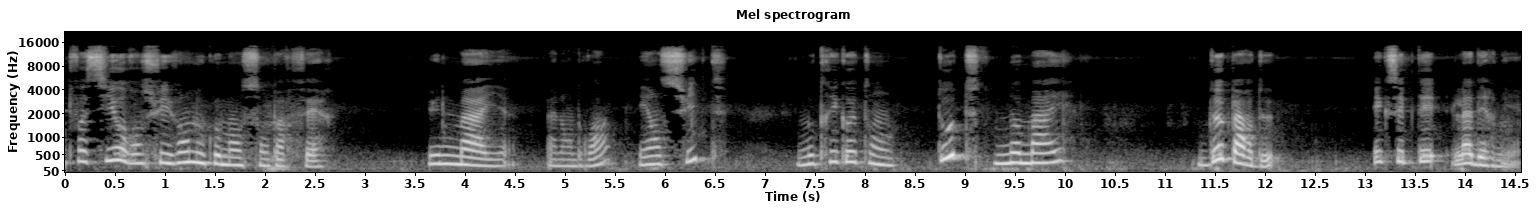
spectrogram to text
Cette fois-ci, au rang suivant, nous commençons par faire une maille à l'endroit et ensuite nous tricotons toutes nos mailles deux par deux, excepté la dernière.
